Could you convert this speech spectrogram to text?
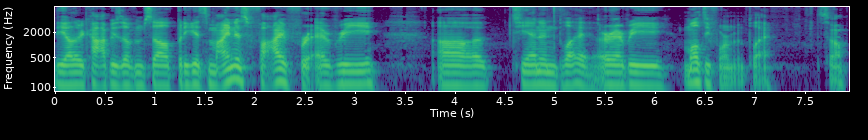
the other copies of himself, but he gets minus five for every uh, Tien in play, or every multiform in play. So,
